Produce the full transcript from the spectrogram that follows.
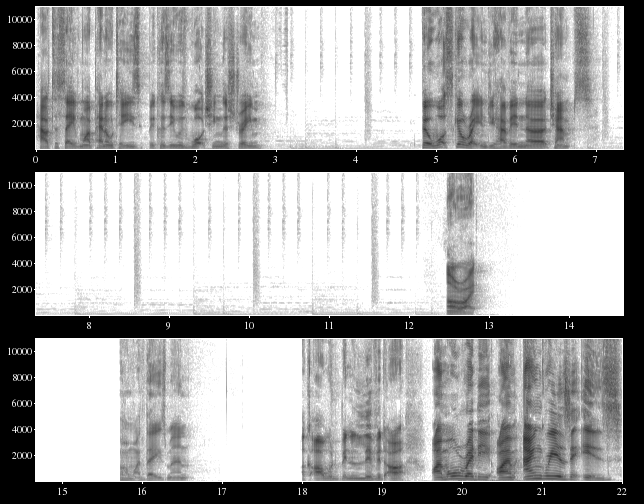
how to save my penalties because he was watching the stream. Phil, what skill rating do you have in uh, champs? All right. Oh my days, man. Like I would have been livid. I, I'm already. I'm angry as it is.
